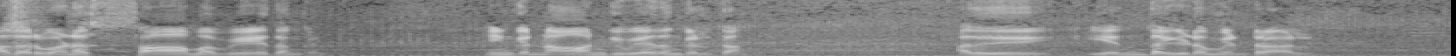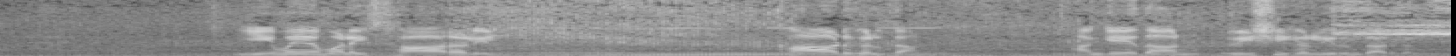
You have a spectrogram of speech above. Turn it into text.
அதர்வன சாம வேதங்கள். இங்கே நான்கு வேதங்கள் தான். அது எந்த இடம் என்றால் இமயமலை சாரலில் காடுகள் தான். அங்கேதான் ரிஷிகள் இருந்தார்கள்.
